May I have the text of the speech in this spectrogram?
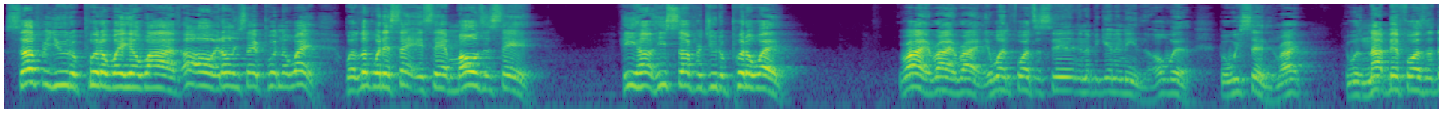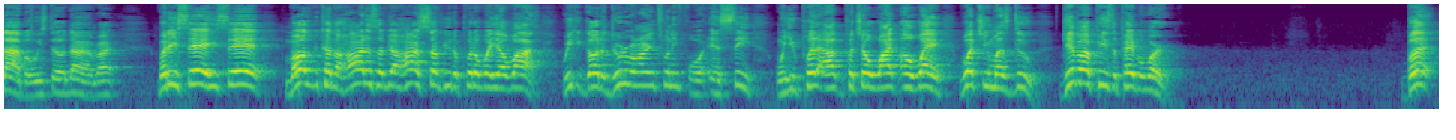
suffer you to put away your wives. Uh oh, it only say putting away. But look what it said. It said Moses said, he, he suffered you to put away. Right, right, right. It wasn't for us to sin in the beginning either. Oh well. But we sinning, right? It was not meant for us to die, but we still dying, right? But he said, he said, Moses, because the hardness of your heart suffer you to put away your wives. We could go to Deuteronomy 24 and see when you put out, put your wife away, what you must do. Give her a piece of paperwork. But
